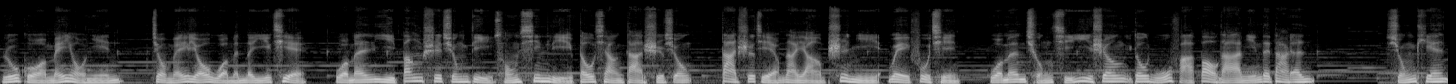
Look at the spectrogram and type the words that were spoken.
如果没有您，就没有我们的一切。我们一帮师兄弟从心里都像大师兄、大师姐那样视你为父亲。我们穷其一生都无法报答您的大恩。熊天、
